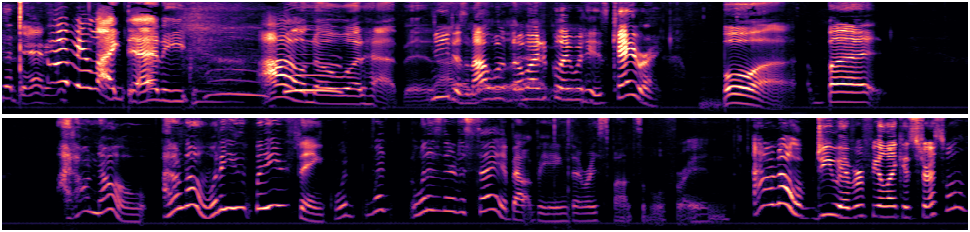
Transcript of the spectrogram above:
your daddy. I feel like Daddy. I don't know what happened. He does not want nobody to play with his K rank. boy. But I don't know. I don't know. What do you What do you think? What What What is there to say about being the responsible friend? I don't know. Do you ever feel like it's stressful?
